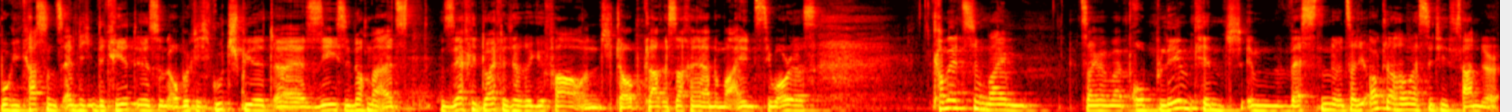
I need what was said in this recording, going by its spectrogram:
Boogie Cousins endlich integriert ist und auch wirklich gut spielt, äh, sehe ich sie nochmal als sehr viel deutlichere Gefahr und ich glaube, klare Sache, ja, Nummer 1, die Warriors. Kommen wir jetzt zu meinem, sagen wir mal, Problemkind im Westen, und zwar die Oklahoma City Thunder.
